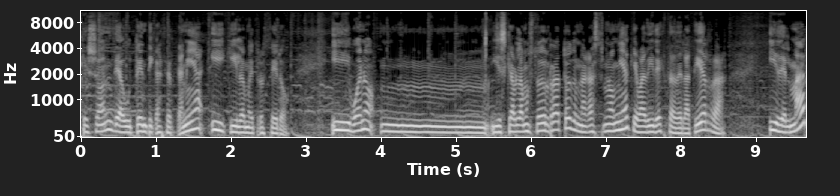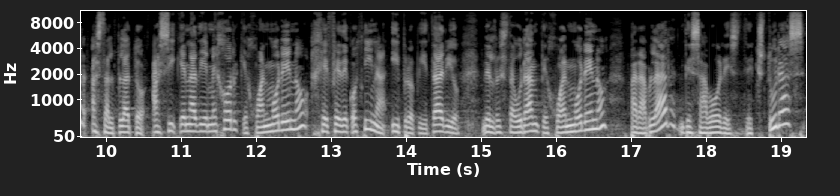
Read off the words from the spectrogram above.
que son de auténtica cercanía y kilómetro cero. Y bueno, mm, y es que hablamos todo el rato de una gastronomía que va directa de la tierra y del mar hasta el plato. Así que nadie mejor que Juan Moreno, jefe de cocina y propietario del restaurante Juan Moreno, para hablar de sabores, texturas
